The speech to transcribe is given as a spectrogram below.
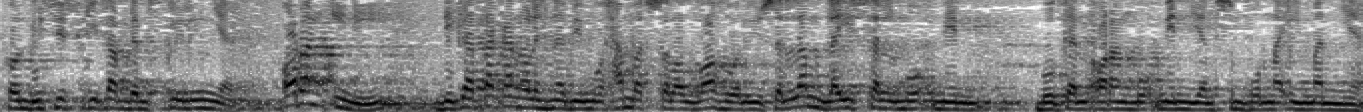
kondisi sekitar dan sekelilingnya. Orang ini dikatakan oleh Nabi Muhammad SAW, laisal mu'min, bukan orang mukmin yang sempurna imannya.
